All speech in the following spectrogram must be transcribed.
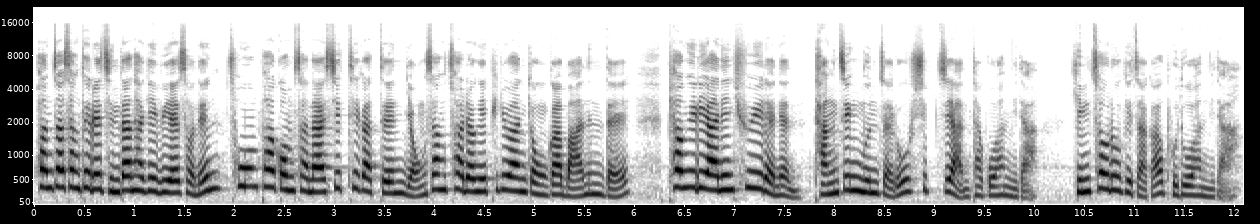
환자 상태를 진단하기 위해서는 초음파 검사나 CT 같은 영상 촬영이 필요한 경우가 많은데 평일이 아닌 휴일에는 당직 문제로 쉽지 않다고 합니다. 김철우 기자가 보도합니다.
